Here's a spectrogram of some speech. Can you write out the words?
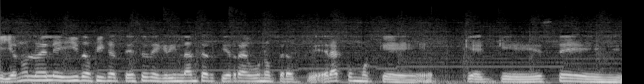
Que yo no lo he leído, fíjate, ese de Green Lantern Tierra 1, pero era como que, que, este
